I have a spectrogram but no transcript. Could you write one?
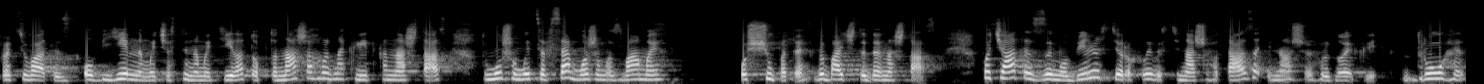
працювати з об'ємними частинами тіла, тобто наша грудна клітка, наш таз, тому що ми це все можемо з вами пощупати. Ви бачите, де наш таз. Почати з мобільності, рухливості нашого таза і нашої грудної клітки. Друге,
